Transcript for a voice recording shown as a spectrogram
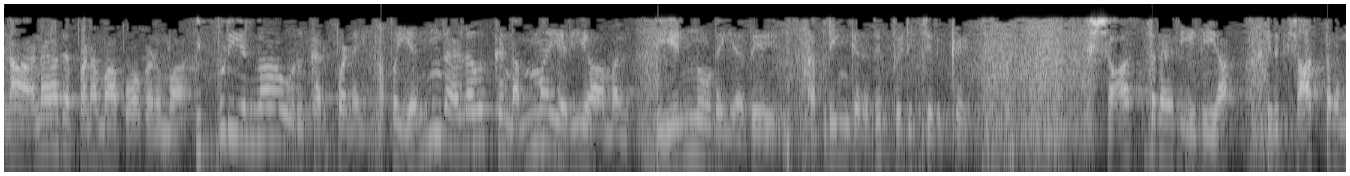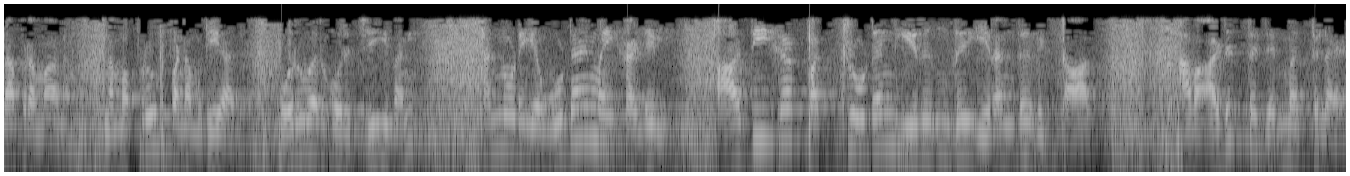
நான் அனாத பணமா போகணுமா? இப்படி எல்லாம் ஒரு கற்பனை. அப்ப எந்த அளவுக்கு நம்ம எரியாமல் என்னுடையது அப்படிங்கறது பிடிச்சிருக்கு. சாஸ்திர ரீதியா இதுக்கு சாஸ்திரம் தான் பிரமாணம். நம்ம ப்ரூவ் பண்ண முடியாது. ஒருவர் ஒரு ஜீவன் தன்னுடைய உடைமைகளில் அதிக பற்றுடன் இருந்து இறந்து விட்டால் அவன் அடுத்த ஜென்மத்துல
